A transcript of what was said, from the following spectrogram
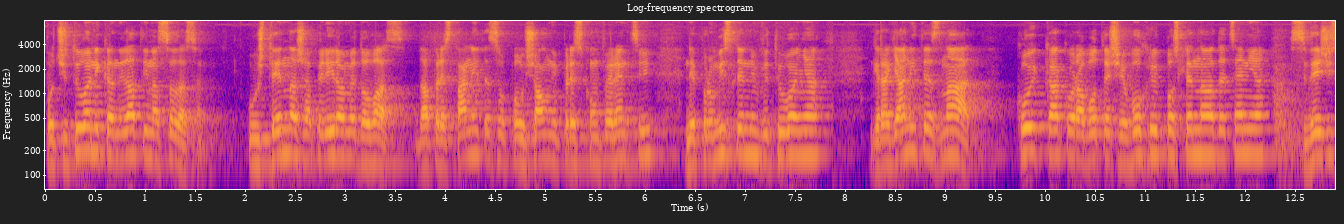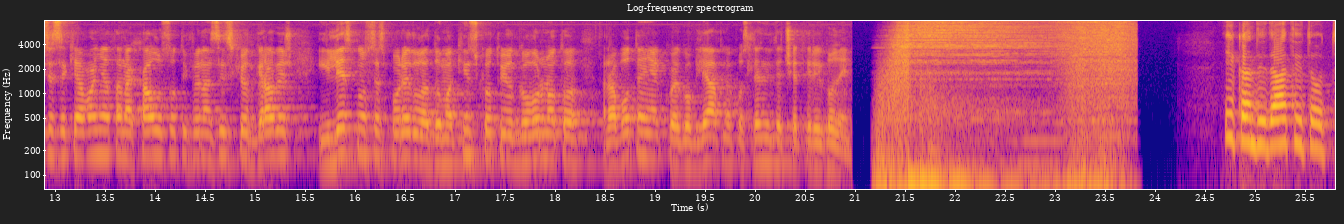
Почитувани кандидати на СДС, Уште еднаш апелираме до вас да престанете со паушални пресконференции, непромислени ветувања. Граѓаните знаат кој како работеше во Охрид последнава деценија, свежи се сеќавањата на хаосот и финансискиот грабеж и лесно се споредува домакинското и одговорното работење кое го гледавме последните 4 години. И кандидатите од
